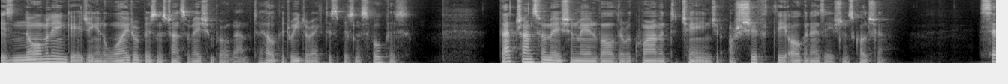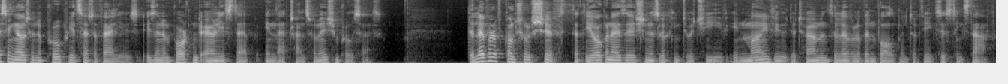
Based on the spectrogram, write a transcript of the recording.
is normally engaging in a wider business transformation program to help it redirect its business focus. That transformation may involve the requirement to change or shift the organization's culture. Setting out an appropriate set of values is an important early step in that transformation process. The level of cultural shift that the organisation is looking to achieve, in my view, determines the level of involvement of the existing staff.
